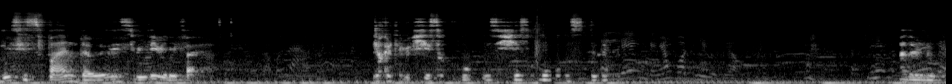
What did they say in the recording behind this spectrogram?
This is fun though, this is really really fun. Look at her, she's focused, she's focused. Look at her. Mother Nur.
